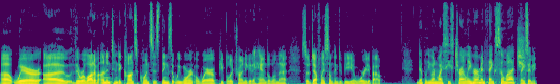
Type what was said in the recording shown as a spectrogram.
uh, where uh, there were a lot of unintended consequences, things that we weren't aware of. People are trying to get a handle on that. So definitely something to be uh, worried about. WNYC's Charlie Herman, thanks so much. Thanks, Amy.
